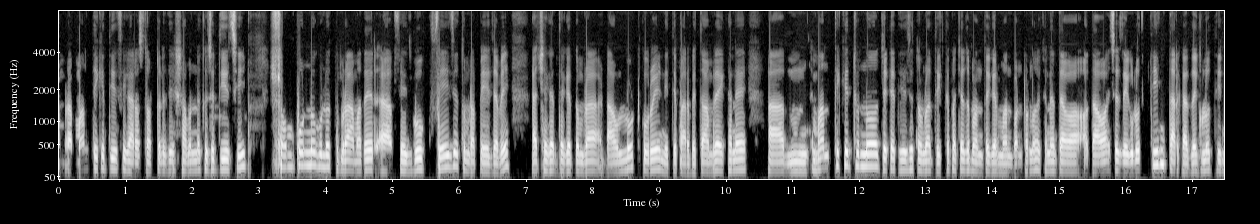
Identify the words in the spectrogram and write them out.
আমরা মান্তিকে দিয়েছি, গারস্থ অর্থনীতির সামান্য কিছু দিয়েছি। সম্পূর্ণগুলো তোমরা আমাদের ফেসবুক পেজে তোমরা পেয়ে যাবে। আর সেখান থেকে তোমরা ডাউনলোড করে নিতে পারবে। তো আমরা এখানে মান্তিকের জন্য যেটা দিয়েছে, তোমরা দেখতে পাচ্ছ যে মান্তিকের মান বন্টন এখানে দেওয়া দেওয়া হয়েছে যেগুলো তিন তারকা যেগুলো তিন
